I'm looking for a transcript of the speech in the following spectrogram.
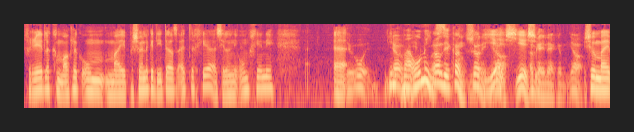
vredelik gemaklik om my persoonlike details uit te gee as jy nie omgee nie. Uh, ja, waarom nie? Wel, jy kan, sorry. Yes, ja. yes. Okay, nee, ja. So my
